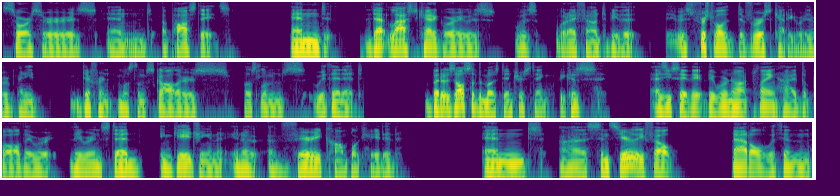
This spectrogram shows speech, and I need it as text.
sorcerers and apostates. And that last category was was what I found to be the it was first of all a diverse category. There were many different Muslim scholars, Muslims within it. But it was also the most interesting because as you say, they, they were not playing hide the ball. They were they were instead engaging in a, in a, a very complicated and uh, sincerely felt battle within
